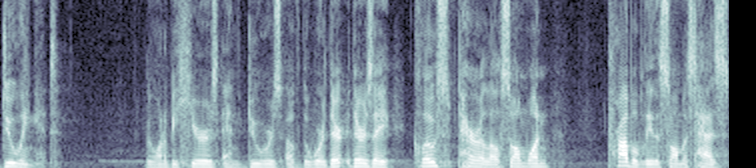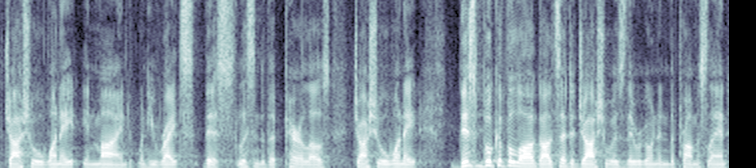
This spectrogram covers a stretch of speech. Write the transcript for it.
doing it. We want to be hearers and doers of the word. There, there's a close parallel. Psalm 1, probably the psalmist has Joshua 1:8 in mind when he writes this. Listen to the parallels. Joshua 1:8. This book of the law, God said to Joshua as they were going into the promised land,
